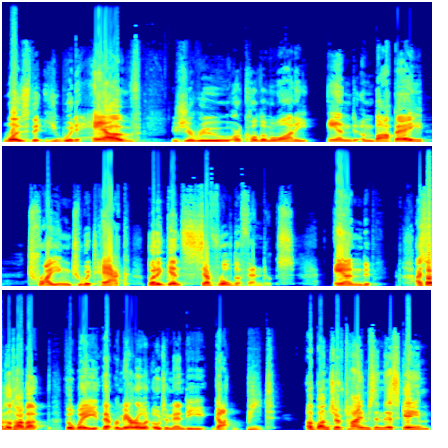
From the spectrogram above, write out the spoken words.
was that you would have Giroud or Kolo Muani and Mbappe trying to attack, but against several defenders. And I saw people talking about the way that Romero and Otamendi got beat a bunch of times in this game.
